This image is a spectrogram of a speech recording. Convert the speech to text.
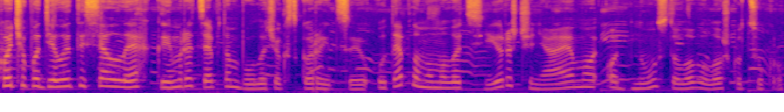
Хочу поділитися легким рецептом булочок з корицею. У теплому молоці розчиняємо одну столову ложку цукру.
